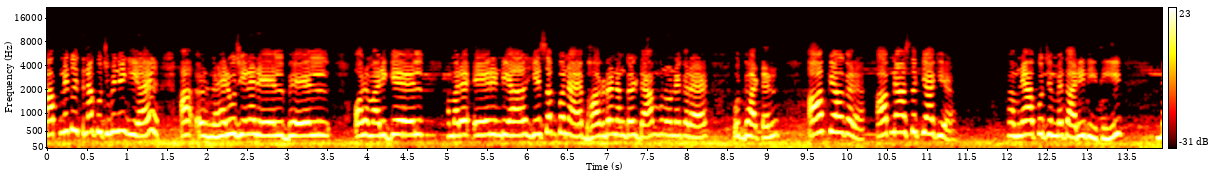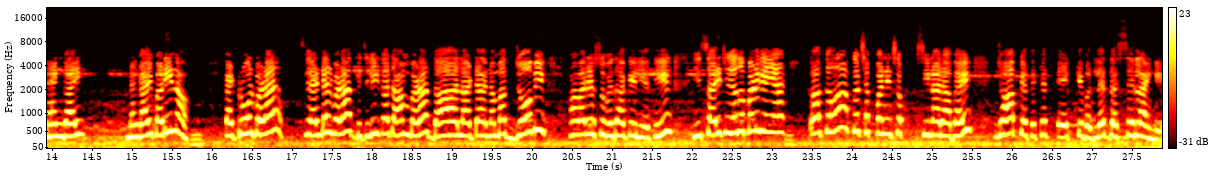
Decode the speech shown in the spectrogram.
आपने तो इतना कुछ भी नहीं किया है। नेहरू जी ने रेल भेल और हमारी गेल हमारा एयर इंडिया ये सब बनाया भागड़ा नंगल डैम उन्होंने कराया उद्घाटन। आप क्या करा? आपने आज तक क्या किया? हमने आपको ज़िम्मेदारी दी थी। महँगाई महँगाई बढ़ी ना? पेट्रोल बढ़ा? सिलेंडर बढ़ा बिजली का दाम बढ़ा दाल आटा नमक जो भी हमारे सुविधा के लिए थी ये सारी चीज़ें तो बढ़ गई हैं। कहाँ आपका छप्पन इंच का सीना रहा भाई जो आप कहते थे एक के बदले दस सिर लाएँगे?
